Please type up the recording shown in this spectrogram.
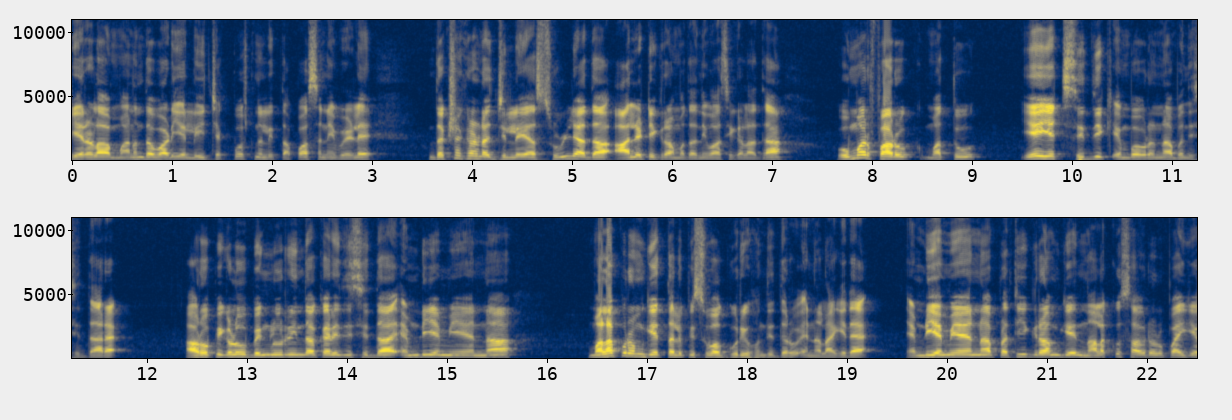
ಕೇರಳ ಮಾನಂದವಾಡಿಯಲ್ಲಿ ಚೆಕ್ಪೋಸ್ಟ್ನಲ್ಲಿ ತಪಾಸಣೆ ವೇಳೆ ದಕ್ಷಿಣ ಕನ್ನಡ ಜಿಲ್ಲೆಯ ಸುಳ್ಯದ ಆಲೆಟಿ ಗ್ರಾಮದ ನಿವಾಸಿಗಳಾದ ಉಮರ್ ಫಾರೂಕ್ ಮತ್ತು ಎ ಎಚ್ ಸಿದ್ದಿಕ್ ಎಂಬವರನ್ನು ಬಂಧಿಸಿದ್ದಾರೆ. ಆರೋಪಿಗಳು ಬೆಂಗಳೂರಿನಿಂದ ಖರೀದಿಸಿದ್ದ ಎಂ ಡಿ ಎಂ ಎಯನ್ನು ಮಲಪುರಂಗೆ ತಲುಪಿಸುವ ಗುರಿ ಹೊಂದಿದ್ದರು ಎನ್ನಲಾಗಿದೆ. ಎಂ ಡಿ ಎಂ ಎಯನ್ನು ಪ್ರತಿ ಗ್ರಾಮ್ಗೆ ನಾಲ್ಕು ಸಾವಿರ ರೂಪಾಯಿಗೆ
